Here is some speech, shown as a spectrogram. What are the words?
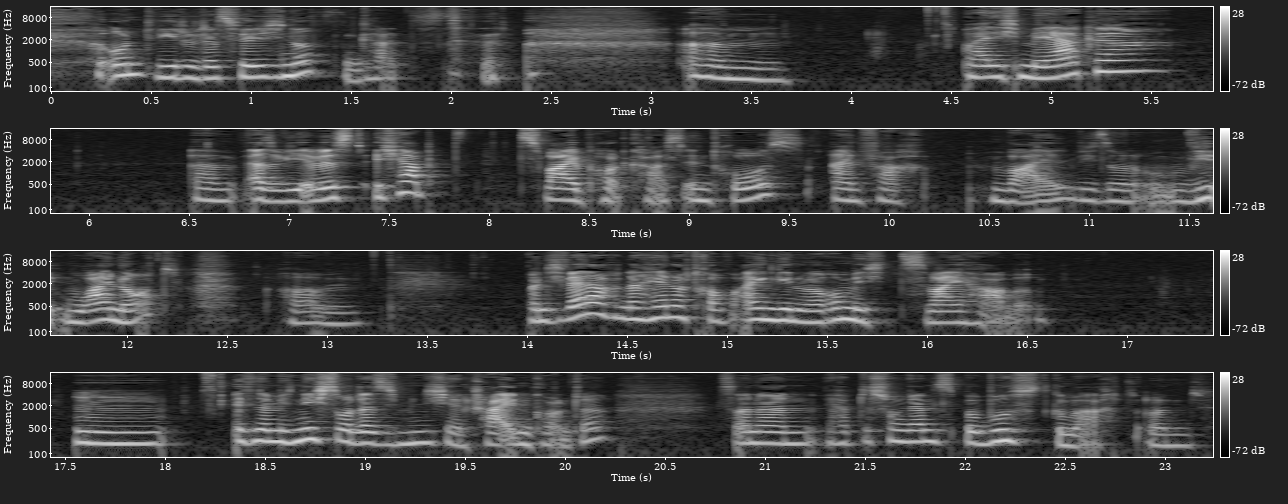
und wie du das für dich nutzen kannst. ähm, weil ich merke, ähm, also wie ihr wisst, ich habe zwei Podcast-Intros, einfach weil, wie so, wie, why not? Ähm, und ich werde auch nachher noch darauf eingehen, warum ich zwei habe. Mm, ist nämlich nicht so, dass ich mich nicht entscheiden konnte, sondern ich habe das schon ganz bewusst gemacht. Und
